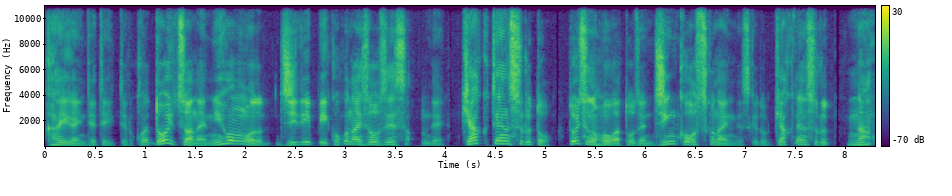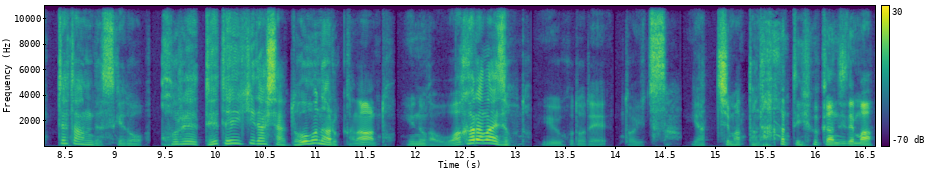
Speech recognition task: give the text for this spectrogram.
海外に出ていってる。これ、ドイツはね、日本を GDP、国内総生産で逆転すると、ドイツの方が当然人口少ないんですけど、逆転する、なってたんですけど、これ出ていきだしたらどうなるかなというのがわからないぞということで、ドイツさん、やっちまったなっていう感じで、まあ、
